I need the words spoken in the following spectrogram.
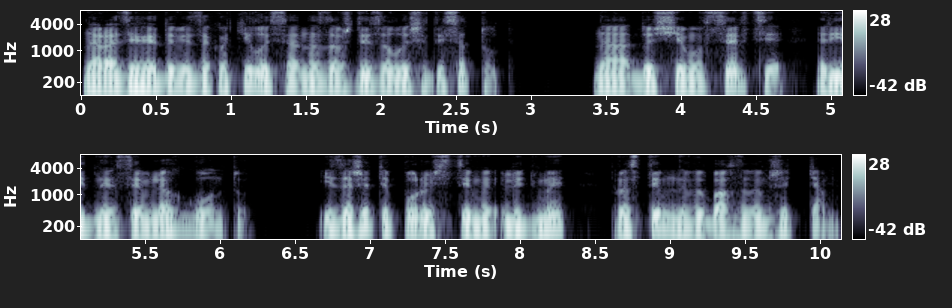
Наразі Гедові захотілося назавжди залишитися тут, на дощему в серці рідних землях гонту, і зажити поруч з цими людьми простим невибагливим життям.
